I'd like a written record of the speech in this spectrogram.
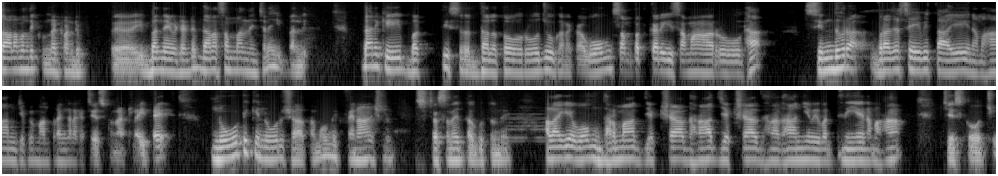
చాలామందికి ఉన్నటువంటి ఇబ్బంది ఏమిటంటే ధన సంబంధించిన ఇబ్బంది. దానికి భక్తి శ్రద్ధలతో రోజు కనుక ఓం సంపత్కరి సమారూఢ సింధుర వ్రజసేవితాయే నమ నమః అని చెప్పి మంత్రం గనక చేసుకున్నట్లయితే నూటికి నూరు శాతము మీకు ఫైనాన్షియల్ స్ట్రెస్ అనేది తగ్గుతుంది. అలాగే ఓం ధర్మాధ్యక్ష ధనాధ్యక్ష ధనధాన్య వివర్ధనీయే నమ చేసుకోవచ్చు.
